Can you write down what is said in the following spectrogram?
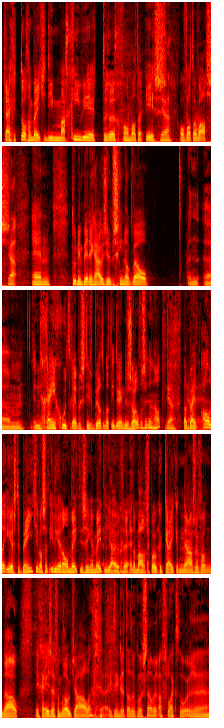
krijg je toch een beetje die magie weer terug van wat er is. Of wat er was. En toen in Biddinghuizen misschien ook wel een, um, een geen goed representatief beeld, omdat iedereen er zoveel zin in had. Ja, dat ja, bij het ja, allereerste beentje was dat iedereen al mee te zingen, mee te juichen. en normaal gesproken kijken naar zo van, nou, ik ga eens even een broodje halen. ik denk dat dat ook wel snel weer afvlakt hoor. Uh...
